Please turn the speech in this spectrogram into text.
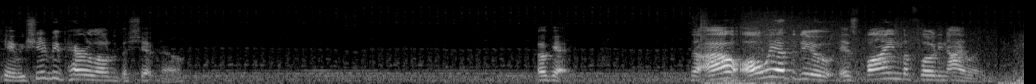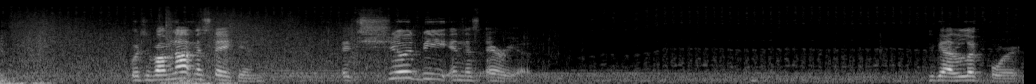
Okay, we should be parallel to the ship now. Okay. So I'll, all we have to do is find the floating island. Which, if I'm not mistaken, it should be in this area. You gotta look for it.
